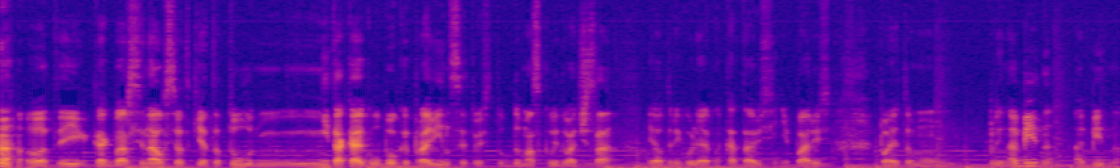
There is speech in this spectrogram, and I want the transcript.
вот, и как бы Арсенал все-таки это Тул не такая глубокая провинция, то есть тут до Москвы два часа, я вот регулярно катаюсь и не парюсь, поэтому, блин, обидно, обидно.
